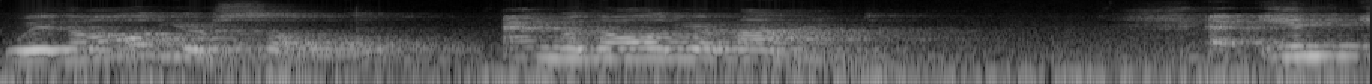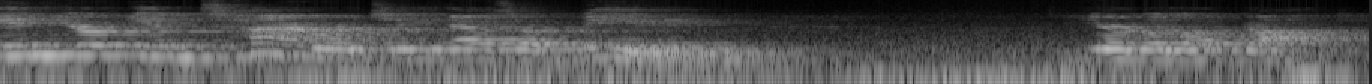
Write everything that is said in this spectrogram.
with all your soul, and with all your mind. In, in your entirety as a being, you're to love God.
